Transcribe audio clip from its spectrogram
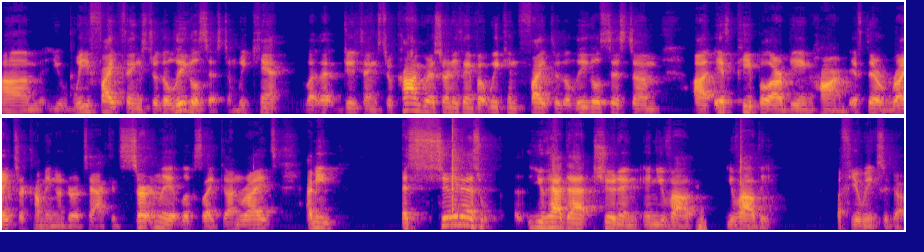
Um, you, we fight things through the legal system. We can't let, let, do things through congress or anything but we can fight through the legal system uh, if people are being harmed if their rights are coming under attack. And certainly it looks like gun rights. I mean as soon as you had that shooting in Uvalde, Uvalde a few weeks ago,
